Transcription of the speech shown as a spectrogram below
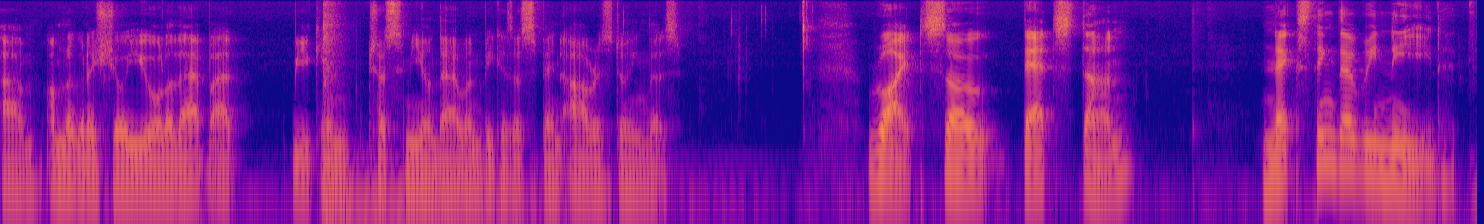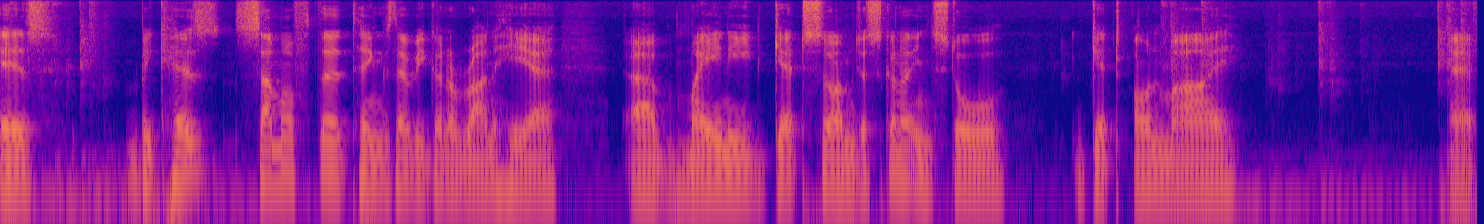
Um, I'm not going to show you all of that, but you can trust me on that one because I spent hours doing this. Right, so that's done. Next thing that we need is because some of the things that we're going to run here uh, may need git so I'm just gonna install git on my app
